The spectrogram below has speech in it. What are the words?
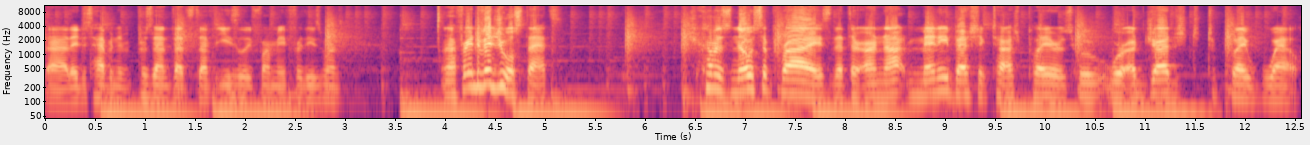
Uh, they just happen to present that stuff easily for me for these ones. Now, for individual stats, it should come as no surprise that there are not many Besiktas players who were adjudged to play well.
